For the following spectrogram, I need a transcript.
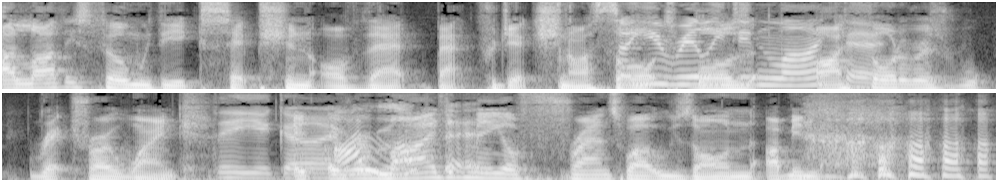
I like this film with the exception of that back projection. I So thought you really was- didn't like I it? thought it was retro wank. There you go. It, it I loved reminded it. me of Francois Ozon. I mean, I,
